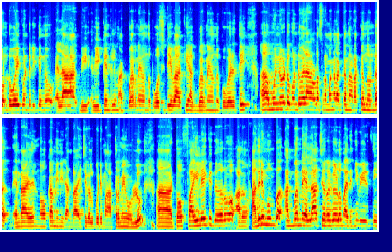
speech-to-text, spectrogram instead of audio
കൊണ്ടുപോയിക്കൊണ്ടിരിക്കുന്നു. എല്ലാ വീക്കെൻഡിലും അക്ബറിനെ ഒന്ന് പോസിറ്റീവ് ആക്കി അക്ബറിനെ ഒന്ന് പുകഴ്ത്തി മുന്നോട്ട് കൊണ്ടുവരാനുള്ള ശ്രമങ്ങളൊക്കെ നടക്കുന്നുണ്ട്. എന്തായാലും നോക്കാം. ഇനി രണ്ടാഴ്ചകൾ കൂടി മാത്രമേ ഉള്ളൂ. ടോപ്പ് ഫൈവിലേക്ക് കയറുമോ അതോ അതിനു മുമ്പ് അക്ബറിന്റെ എല്ലാ ചിറകുകളും അരിഞ്ഞു വീഴ്ത്തി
